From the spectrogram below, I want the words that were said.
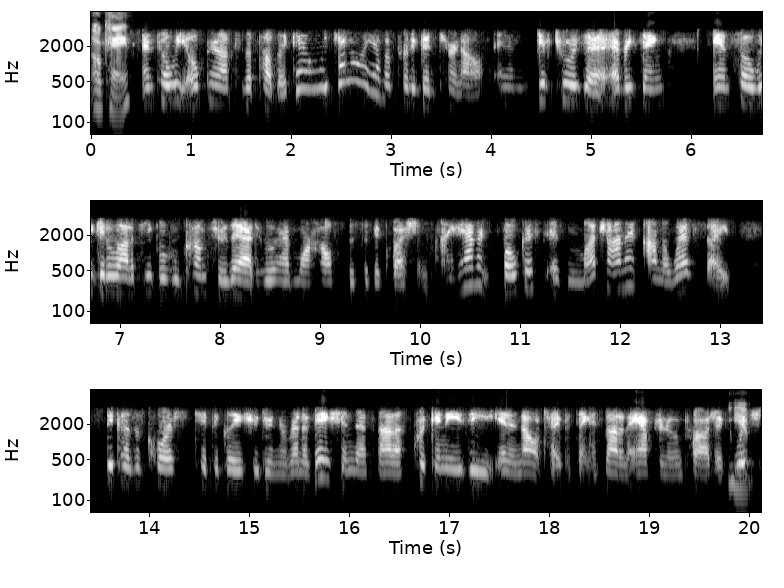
Okay. And so we open it up to the public, and we generally have a pretty good turnout and give tours of everything. And so we get a lot of people who come through that who have more house specific questions. I haven't focused as much on it on the website because of course typically if you're doing a renovation that's not a quick and easy in and out type of thing. It's not an afternoon project Yep. which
